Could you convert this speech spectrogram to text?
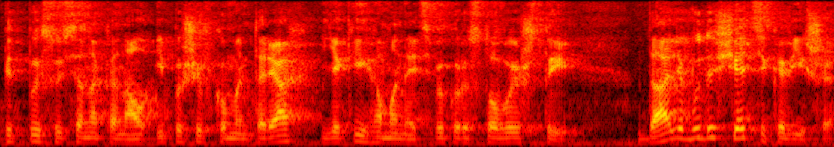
підписуйся на канал і пиши в коментарях, який гаманець використовуєш ти. Далі буде ще цікавіше.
